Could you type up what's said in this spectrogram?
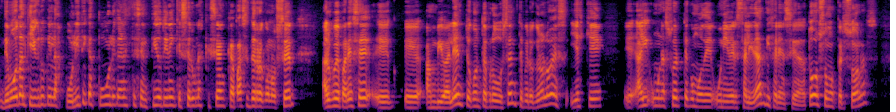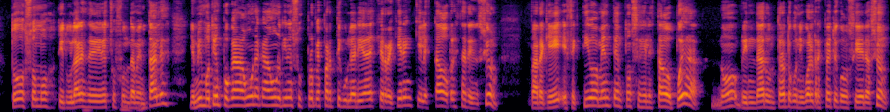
de modo tal que yo creo que las políticas públicas en este sentido tienen que ser unas que sean capaces de reconocer algo que parece ambivalente o contraproducente, pero que no lo es, y es que eh, hay una suerte como de universalidad diferenciada. Todos somos personas, todos somos titulares de derechos fundamentales y al mismo tiempo cada una, cada uno tiene sus propias particularidades que requieren que el Estado preste atención para que efectivamente entonces el Estado pueda ¿no? brindar un trato con igual respeto y consideración.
